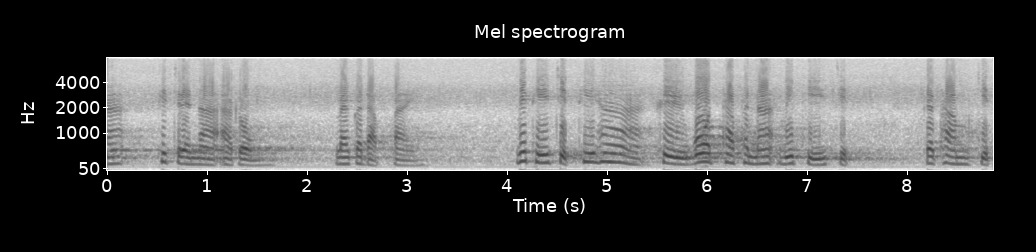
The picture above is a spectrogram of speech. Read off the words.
ณะพิจารณาอารมณ์ แล้วก็ดับไป วิถีจิตที่ห้าคือโวทัพนะวิถีจิต กระทำกิจ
